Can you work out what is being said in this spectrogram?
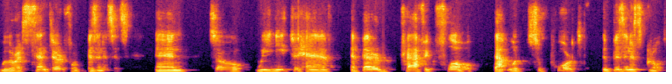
We're a center for businesses. And so we need to have a better traffic flow that would support the business growth.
